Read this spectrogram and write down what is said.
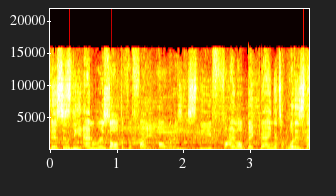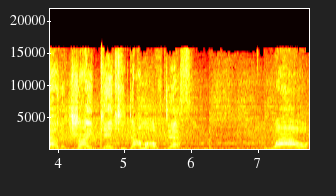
This is the end result of the fight. Oh, what is this? The final Big Bang? It's What is that? Like a giant Genki Dama of death. Wow.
